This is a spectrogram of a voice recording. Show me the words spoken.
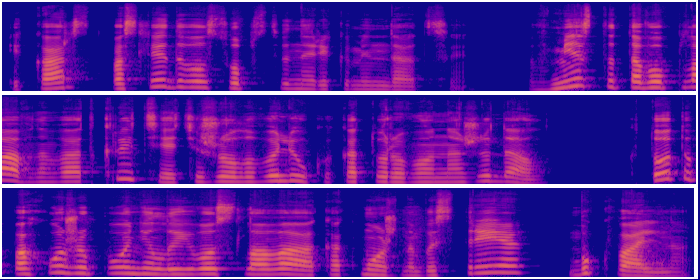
и Карст последовал собственной рекомендации. Вместо того плавного открытия тяжелого люка, которого он ожидал, кто-то, похоже, понял его слова как можно быстрее, буквально,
